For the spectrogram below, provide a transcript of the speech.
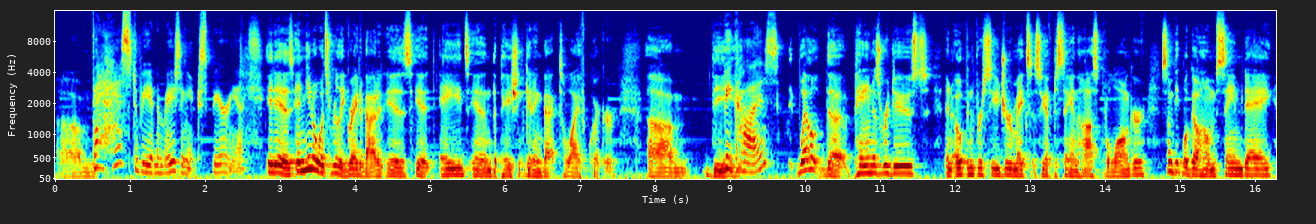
That has to be an amazing experience. It is, and you know what's really great about it is it aids in the patient getting back to life quicker. Um, the Because? well, the pain is reduced. An open procedure makes it so you have to stay in the hospital longer. Some people go home same day.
